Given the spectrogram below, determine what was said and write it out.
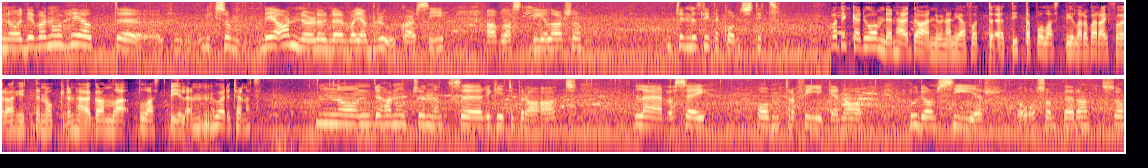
No, det var nog helt liksom, det är annorlunda än vad jag brukar se av lastbilar så det kändes lite konstigt. Vad tycker du om den här dagen nu när ni har fått titta på lastbilar och vara i förarhytten och den här gamla lastbilen? Hur har det känts? No, det har nog känts riktigt bra att lära sig om trafiken och hur de ser och sånt där. Så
